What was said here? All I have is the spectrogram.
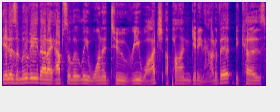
It is a movie that I absolutely wanted to rewatch upon getting out of it because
